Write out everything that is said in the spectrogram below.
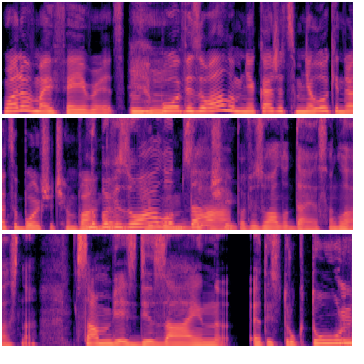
One of my favorites. Мгм. По визуалу, мне кажется, мне Локи нравится больше, чем Ванда. Ну, по визуалу, да, случае. по визуалу, да, я согласна. Сам весь дизайн этой структуры,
